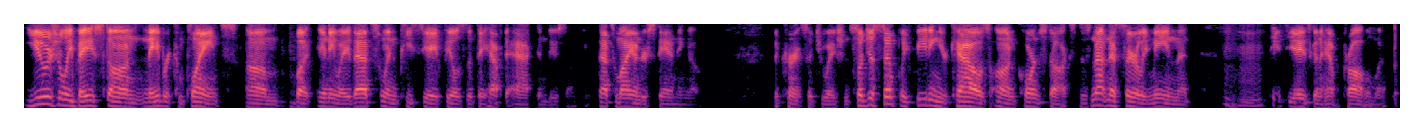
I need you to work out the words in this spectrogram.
usually based on neighbor complaints. Um, but anyway that's when pca feels that they have to act and do something. That's my understanding of the current situation. So just simply feeding your cows on corn stalks does not necessarily mean that hmm pca is going to have a problem with it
